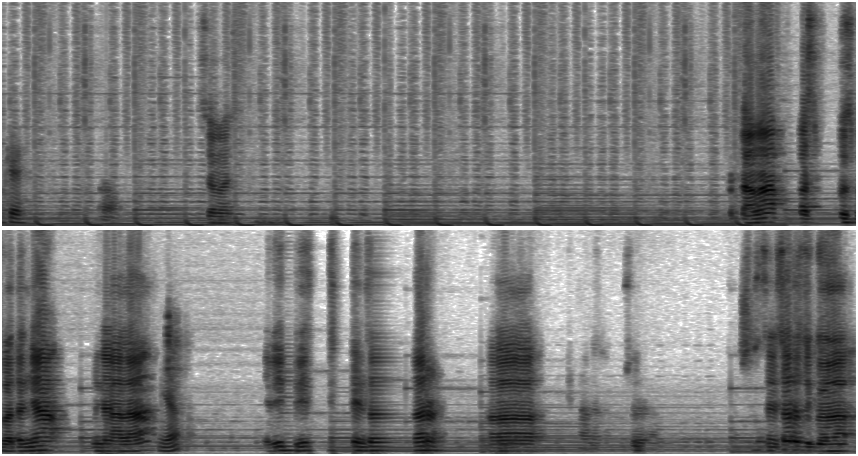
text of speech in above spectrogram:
Oke. Okay. Sudah mas. Pertama pas push buttonnya menyala. Ya. Jadi di sensor uh, sensor juga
